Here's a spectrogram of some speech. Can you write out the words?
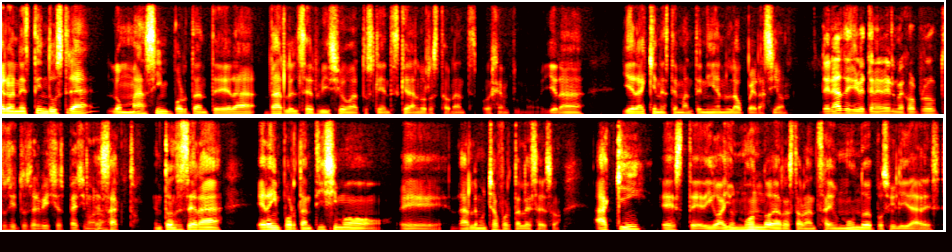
pero en esta industria lo más importante era darle el servicio a tus clientes que eran los restaurantes, por ejemplo, ¿no? Y era, y era quienes te mantenían la operación. De nada te sirve tener el mejor producto si tu servicio es pésimo, ¿no? Exacto. Entonces era, era importantísimo eh, darle mucha fortaleza a eso. Aquí, este, digo, hay un mundo de restaurantes, hay un mundo de posibilidades,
